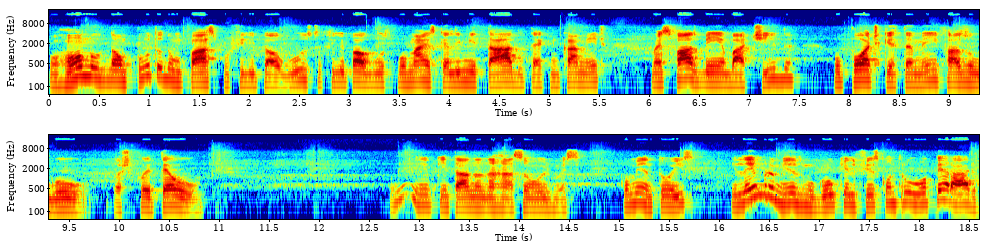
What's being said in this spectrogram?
o Rômulo dá um puta de um passo pro Felipe Augusto. O Felipe Augusto, por mais que é limitado tecnicamente, mas faz bem a batida. O Potker também faz um gol. Acho que foi até o. Eu nem lembro quem tá na narração hoje, mas comentou isso. E lembra mesmo o gol que ele fez contra o Operário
